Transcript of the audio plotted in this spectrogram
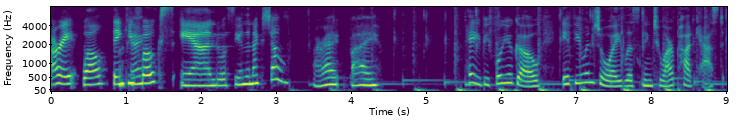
all right. Well, thank you, folks, and we'll see you in the next show. All right. Bye. Hey, before you go, if you enjoy listening to our podcast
